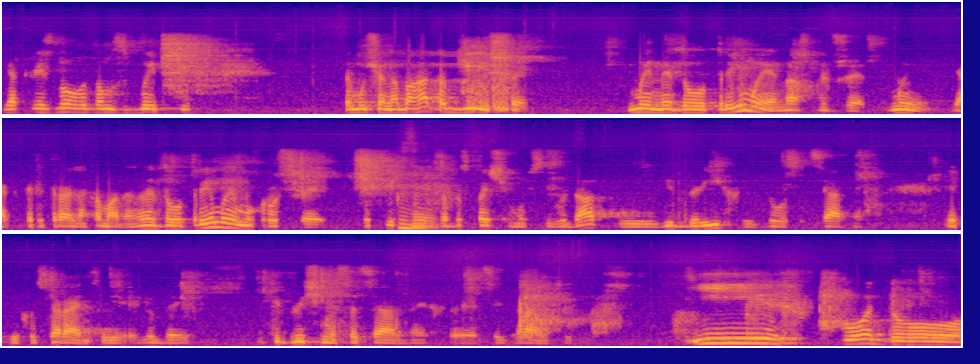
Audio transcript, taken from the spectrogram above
як різновидом збитків, тому що набагато більше ми недоотримуємо наш бюджет. Ми, як територіальна громада, недоотримуємо грошей, яких ми забезпечимо всі видатки від доріг до соціальних якихось гарантій людей, підвищення соціальних е, цих гарантій. І вплоть до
